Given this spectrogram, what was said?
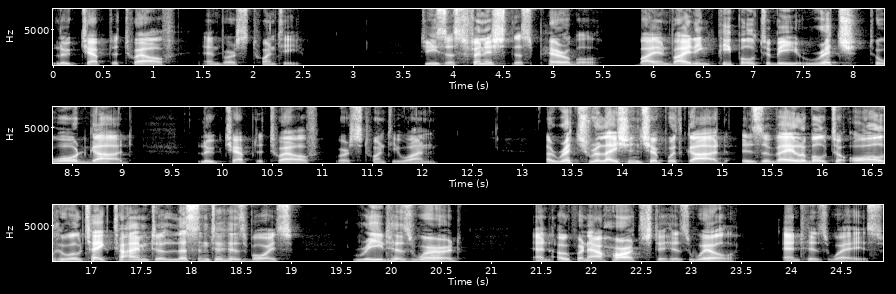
Luke chapter 12 and verse 20. Jesus finished this parable by inviting people to be rich toward God. Luke chapter 12, verse 21. A rich relationship with God is available to all who will take time to listen to his voice, read his word, and open our hearts to his will and his ways.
